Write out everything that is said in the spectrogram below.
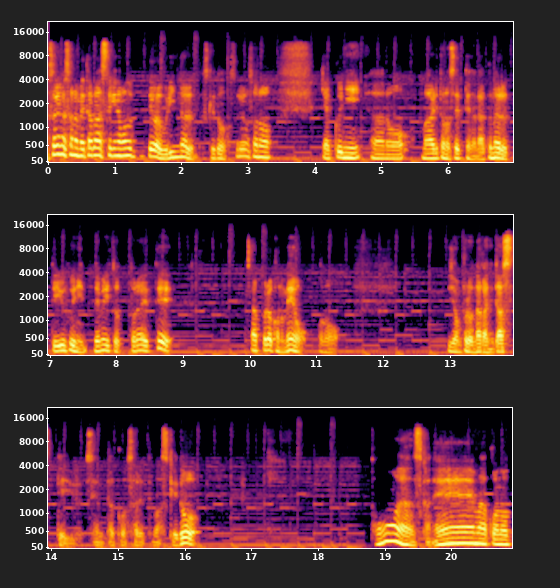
それがそのメタバース的なものでは売りになるんですけど、それをその逆にあの周りとの接点がなくなるっていうふうにデメリットを捉えて、アップルはこの目をこのビジョンプロの中に出すっていう選択をされてますけど、どうなんですかね。まあこの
